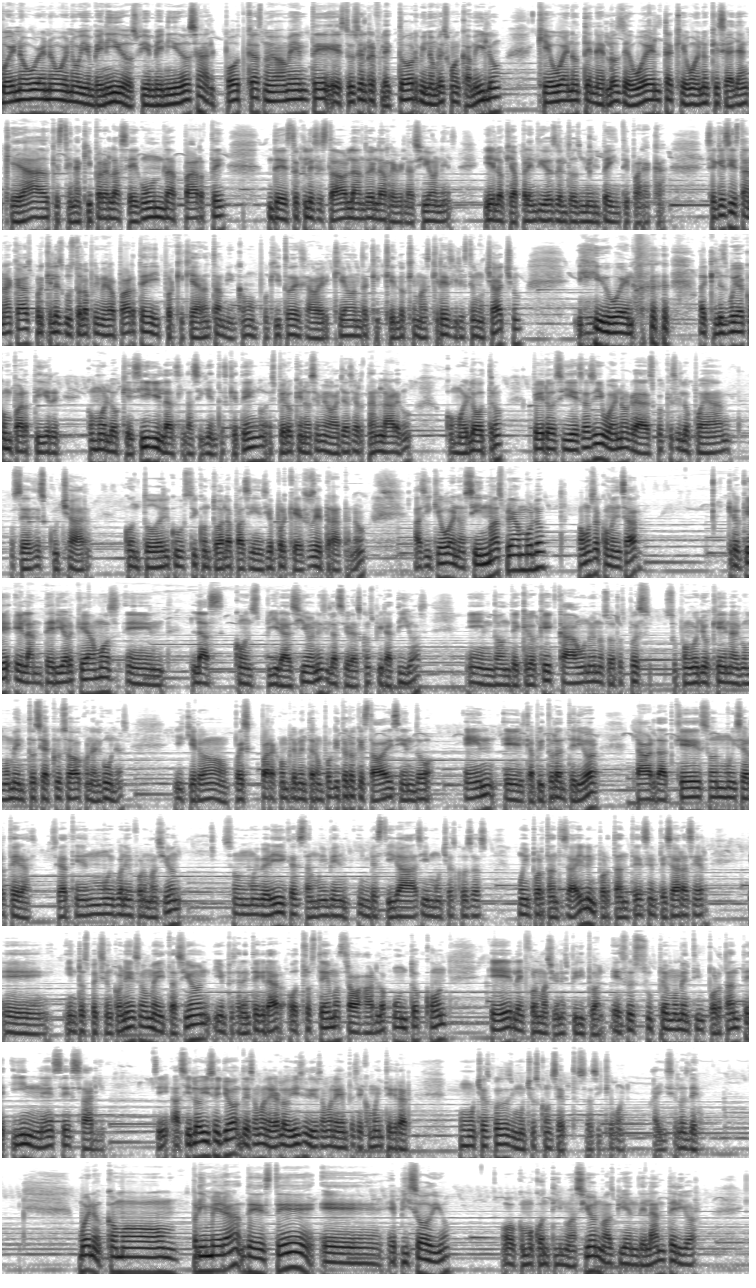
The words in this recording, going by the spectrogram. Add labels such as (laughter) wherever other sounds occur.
Bueno, bueno, bueno, bienvenidos, bienvenidos al podcast nuevamente. Esto es El Reflector, mi nombre es Juan Camilo. Qué bueno tenerlos de vuelta, qué bueno que se hayan quedado, que estén aquí para la segunda parte de esto que les estaba hablando de las revelaciones y de lo que he aprendido desde el 2020 para acá. Sé que si están acá es porque les gustó la primera parte y porque quedaron también como un poquito de saber qué onda, qué, qué es lo que más quiere decir este muchacho. Y bueno, (laughs) aquí les voy a compartir como lo que sigue y las, las siguientes que tengo. Espero que no se me vaya a hacer tan largo como el otro. Pero si es así, bueno, agradezco que se lo puedan ustedes escuchar con todo el gusto y con toda la paciencia porque de eso se trata, ¿no? Así que bueno, sin más preámbulo, vamos a comenzar. Creo que el anterior quedamos en las conspiraciones y las teorías conspirativas en donde creo que cada uno de nosotros, pues supongo yo que en algún momento se ha cruzado con algunas. Y quiero, pues para complementar un poquito lo que estaba diciendo en el capítulo anterior, la verdad que son muy certeras, o sea, tienen muy buena información, son muy verídicas, están muy bien investigadas y muchas cosas muy importantes ahí. Lo importante es empezar a hacer eh, introspección con eso, meditación y empezar a integrar otros temas, trabajarlo junto con la información espiritual. Eso es supremamente importante y necesario. ¿sí? Así lo hice yo, de esa manera lo hice y de esa manera empecé como a integrar muchas cosas y muchos conceptos. Así que bueno, ahí se los dejo. Bueno, como primera de este eh, episodio, o como continuación más bien del anterior,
